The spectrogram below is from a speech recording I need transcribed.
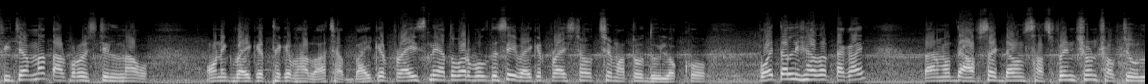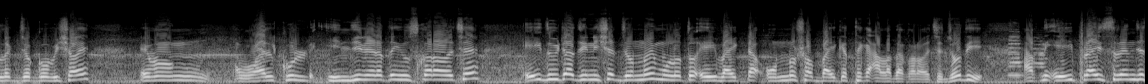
ফিচার না তারপরে স্টিল নাও অনেক বাইকের থেকে ভালো। আচ্ছা বাইকের প্রাইস নিয়ে এতবার বলতেছি, এই বাইকের প্রাইসটা হচ্ছে মাত্র দুই লক্ষ পঁয়তাল্লিশ হাজার টাকায়। তার মধ্যে আপসাইড ডাউন সাসপেনশন সবচেয়ে উল্লেখযোগ্য বিষয় এবং ওয়েল কুলড ইঞ্জিন এটাতে ইউজ করা হয়েছে। এই দুইটা জিনিসের জন্যই মূলত এই বাইকটা অন্য সব বাইকের থেকে আলাদা করা হয়েছে। যদি আপনি এই প্রাইস রেঞ্জে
